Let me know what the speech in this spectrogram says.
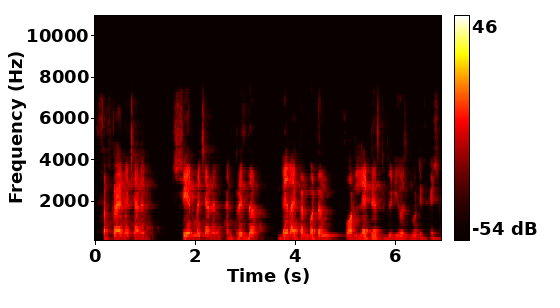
subscribe my channel, share my channel and press the bell icon button for latest videos notification.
